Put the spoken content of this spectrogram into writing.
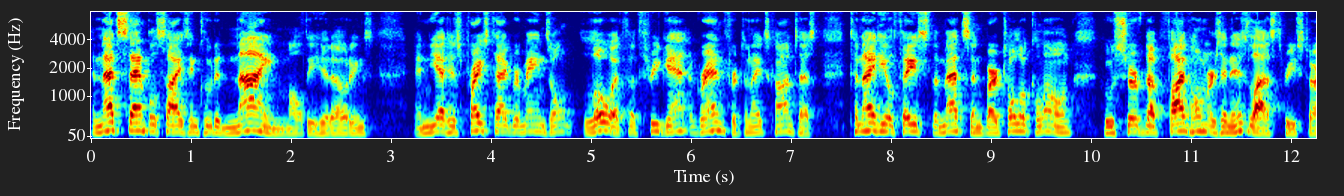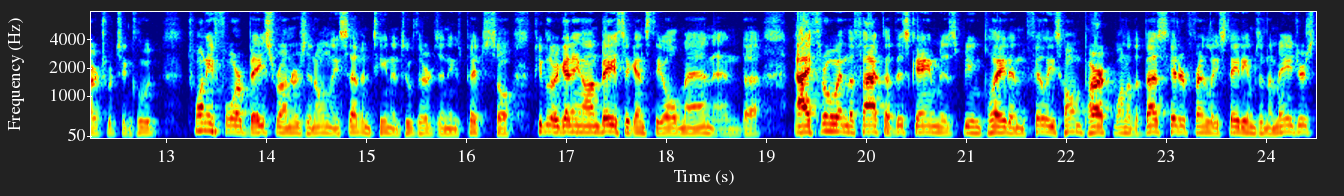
And that sample size included nine multi hit outings and yet his price tag remains low at the three grand for tonight's contest. Tonight he'll face the Mets and Bartolo Colon, who served up five homers in his last three starts, which include 24 base runners in only 17 and two thirds innings pitched. So people are getting on base against the old man, and uh, I throw in the fact that this game is being played in Philly's home park, one of the best hitter-friendly stadiums in the majors.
